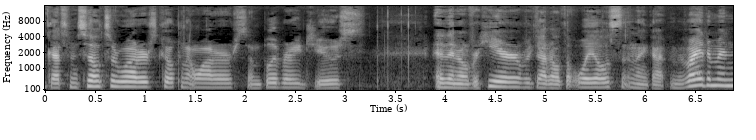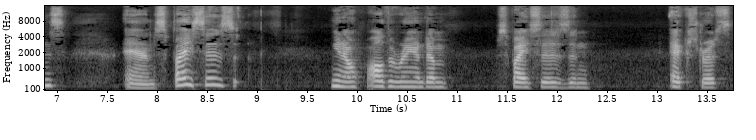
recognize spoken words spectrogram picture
Got some seltzer waters, coconut water, some blueberry juice. And then over here, we got all the oils, and I got my vitamins and spices. You know, all the random spices and extras.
